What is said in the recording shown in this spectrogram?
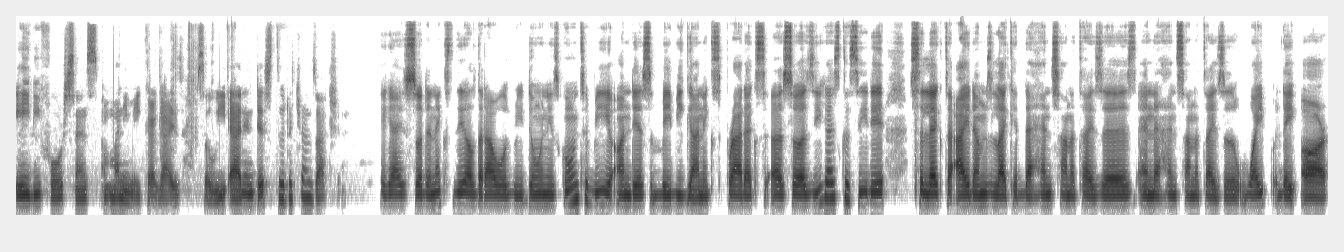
84 cents a money maker guys. So we adding this to the transaction Okay guys, so the next deal that I will be doing is going to be on this Babyganics products. Uh, so as you guys can see, they select items like the hand sanitizers and the hand sanitizer wipe. They are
